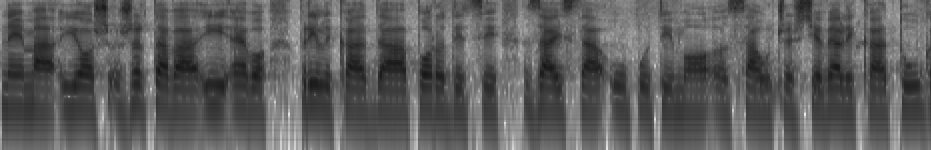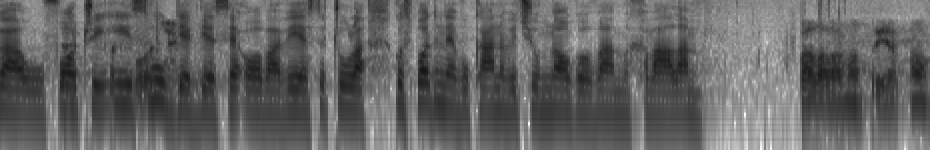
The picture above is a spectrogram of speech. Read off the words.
nema još žrtava i evo prilika da porodici zaista uputimo saučešće velika tuga u Foči i svugdje gdje se ova vijest čula. Gospodine Vukanoviću, mnogo vam hvala. Hvala vam, prijatno.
